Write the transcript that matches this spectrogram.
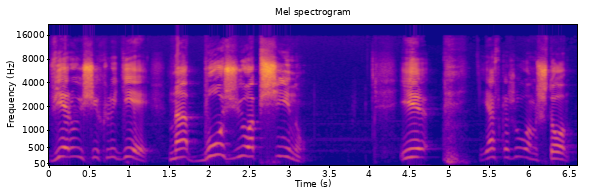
верующих людей, на Божью общину. И я скажу вам, что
